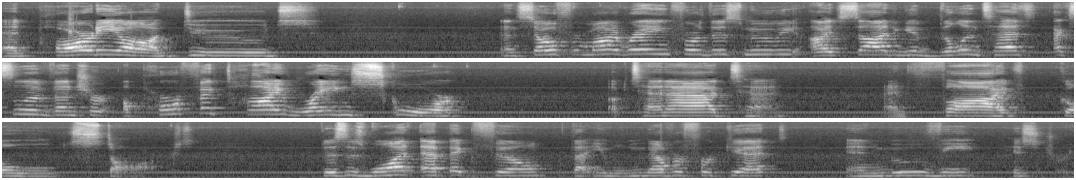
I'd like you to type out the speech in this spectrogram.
and party on, dudes. And so for my rating for this movie, I decided to give Bill and Ted's Excellent Adventure a perfect high rating score of 10 out of 10 and 5 gold stars. This is one epic film that you will never forget in movie history.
